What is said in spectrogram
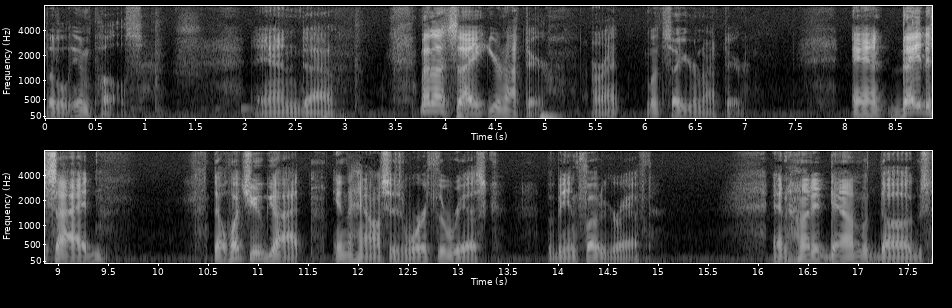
little impulse. And uh, but let's say you're not there. All right, let's say you're not there, and they decide that what you got in the house is worth the risk of being photographed and hunted down with dogs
